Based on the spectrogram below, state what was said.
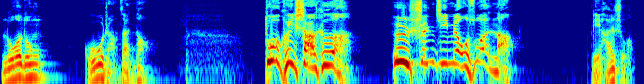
罗东鼓掌赞道：“多亏沙哥。”呃，神机妙算呐！李涵说：“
